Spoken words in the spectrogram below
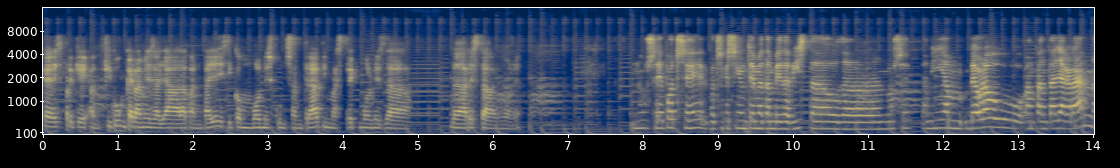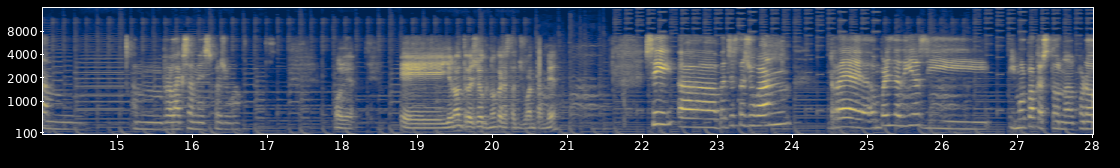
que és perquè em fico encara més allà a la pantalla i estic com molt més concentrat i m'estrec molt més de, de la resta del món, eh? No sé, pot ser, pot ser que sigui un tema també de vista o de... no sé. A mi em, veure-ho en pantalla gran em, em relaxa més per jugar. Molt bé. Eh, hi ha un altre joc, no?, que has estat jugant també. Sí, uh, vaig estar jugant re, un parell de dies i, i molt poca estona, però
